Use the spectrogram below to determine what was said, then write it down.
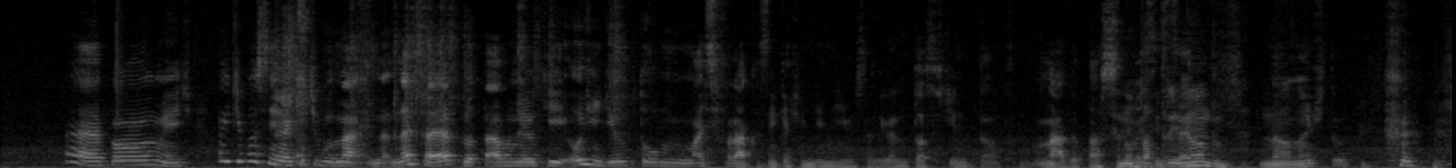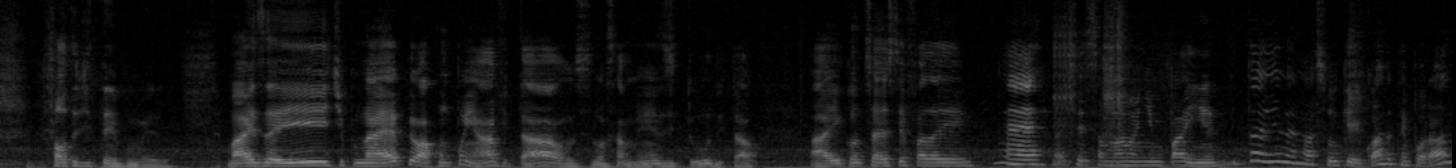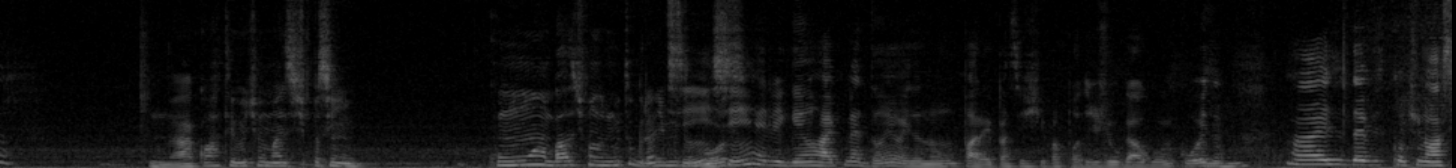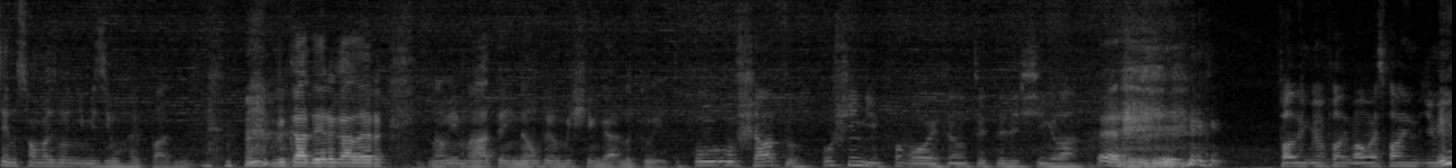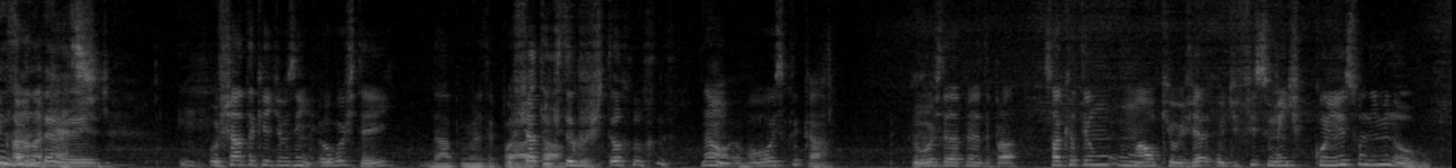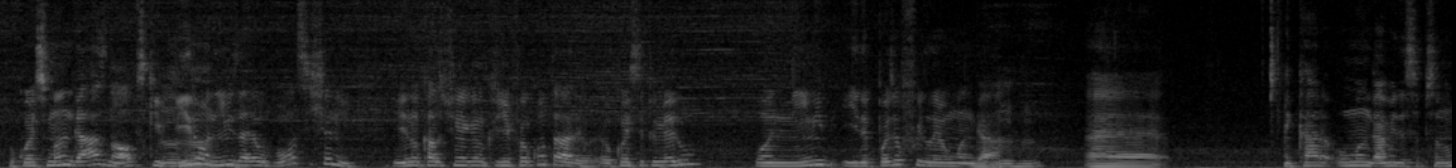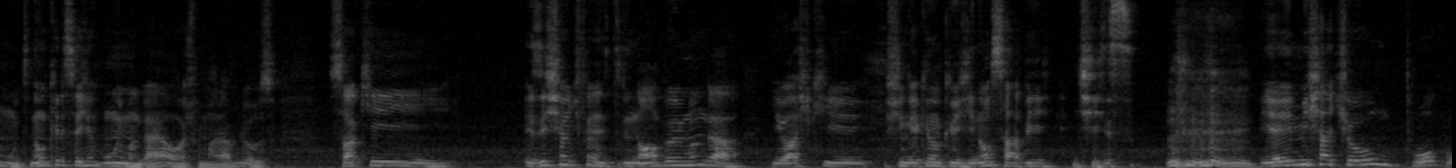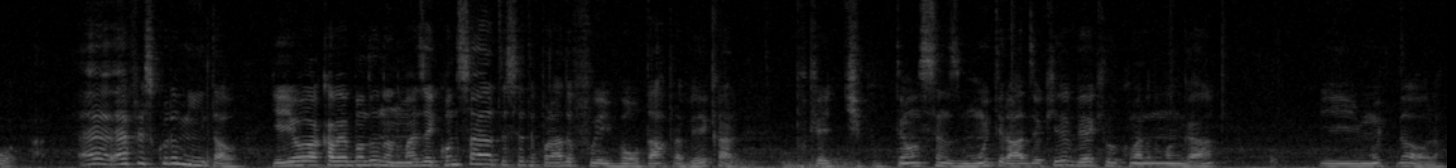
É, provavelmente. Aí tipo assim, é que tipo, na, na- nessa época eu tava meio que. Hoje em dia eu tô mais fraco assim em questão de animes, tá ligado? Não tô assistindo tanto. Nada, pra Você não tá sincero. treinando? Não, não estou. Falta de tempo mesmo. Mas aí, tipo, na época eu acompanhava e tal, os lançamentos e tudo e tal. Aí quando saiu você fala aí, é, vai ser só mais um anime painha. E tá aí, né? Nasceu o quê? Quarta temporada? A quarta e última, mas tipo assim, com uma base de fãs muito grande, muito sim, sim, ele ganhou um hype medonho, eu ainda não parei pra assistir pra poder julgar alguma coisa. Uhum. Mas deve continuar sendo só mais um animezinho hypado, né? Brincadeira, galera. Não me matem, não venham me xingar no Twitter. O, o chato, o Xing, por favor, entra no Twitter dele e xingue lá. É. Falem bem ou falem mal, mas falem de mim, CoronaCast. O chato é que, tipo assim, eu gostei da primeira O temporada. chato e é que tu gostou. Não, eu vou explicar. Eu gostei da primeira temporada. Só que eu tenho um, um mal que eu, ge- eu dificilmente conheço anime novo. Eu conheço mangás novos que Uhum. viram animes, aí eu vou assistir anime. E no caso do Shingeki no Kyojin foi o contrário. Eu conheci primeiro o anime e depois eu fui ler o mangá. Uhum. É... E cara, o mangá me decepcionou muito. Não que ele seja ruim, o mangá é ótimo, maravilhoso. Só que existe uma diferença entre novel e mangá. E eu acho que o Shingeki no Kyojin não sabe disso. E aí me chateou um pouco. É, é frescura minha e tal. E aí eu acabei abandonando. Mas aí quando saiu a terceira temporada eu fui voltar pra ver, cara. Porque, tipo, tem umas cenas muito iradas. Eu queria ver aquilo como era no mangá. E muito da hora.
